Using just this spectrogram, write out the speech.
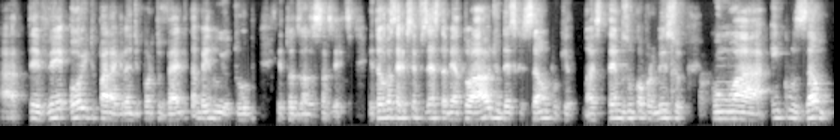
a TV 8 para a Grande Porto Velho e também no YouTube e todas as nossas redes. Então, eu gostaria que você fizesse também a tua audiodescrição, porque nós temos um compromisso com a inclusão,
